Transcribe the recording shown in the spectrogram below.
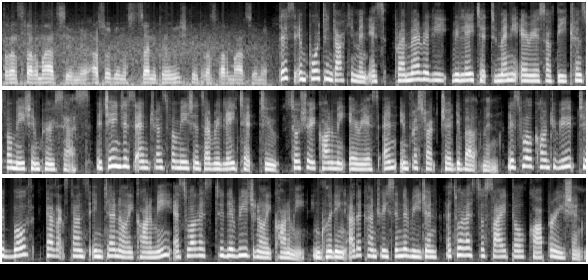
трансформациями, особенно социально-экономическими трансформациями, This important document is primarily related to many areas of the transformation process. The changes and transformations are related to socio-economic areas and infrastructure development. This will contribute to both Kazakhstan's internal economy as well as to the regional economy, including other countries in the region as well as societal cooperation.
